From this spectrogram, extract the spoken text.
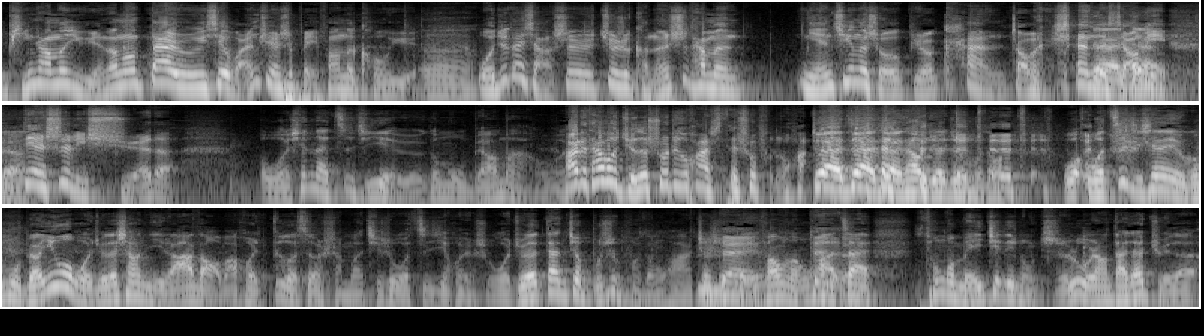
平常的语言当中带入一些完全是北方的口语。嗯，我就在想是，就是可能是他们年轻的时候，比如看赵本山的小品电视里学的，我现在自己也有一个目标嘛，我而且他会觉得说这个话是在说普通话。对对对，他会觉得这是普通话。我我自己现在有个目标，因为我觉得像你拉倒吧，或者嘚瑟什么，其实我自己也会说。我觉得，但这不是普通话，这是北方文化在通过媒介的一种植入，让大家觉得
